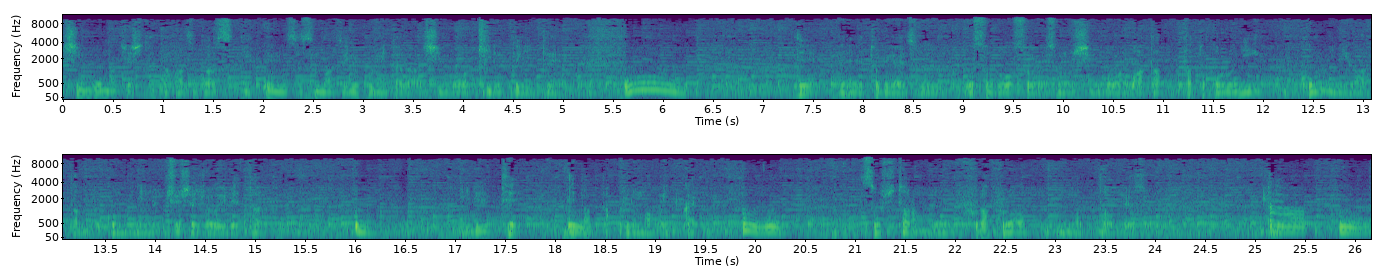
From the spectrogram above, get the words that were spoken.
信号待ちしてたはずが一向に進まずよく見たら信号が切れていて。うん。で、えーとりあえず恐る恐るその信号が渡ったところにコンビニがあったのでコンビニの駐車場を入れた。うん。入れて出たん。だ車を一回。うんうんそしたらもうフラフラになったわけですよ。でうん。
